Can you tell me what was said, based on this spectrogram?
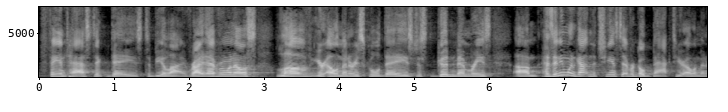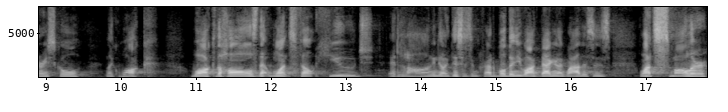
fantastic days to be alive, right? Everyone else love your elementary school days, just good memories. Um, has anyone gotten the chance to ever go back to your elementary school? Like walk, walk the halls that once felt huge? And long, and you're like, this is incredible. Then you walk back and you're like, wow, this is a lot smaller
